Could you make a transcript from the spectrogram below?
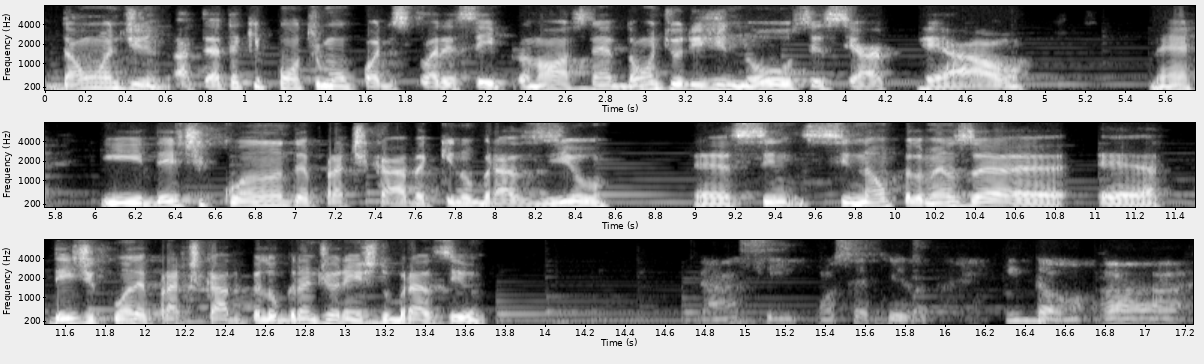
da onde, até, até que ponto o irmão pode esclarecer para nós, né? Da onde originou-se esse arco real, né? E desde quando é praticado aqui no Brasil, é, se, se não, pelo menos, é, é, desde quando é praticado pelo Grande Oriente do Brasil? Ah, sim, com certeza. Então, ah,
